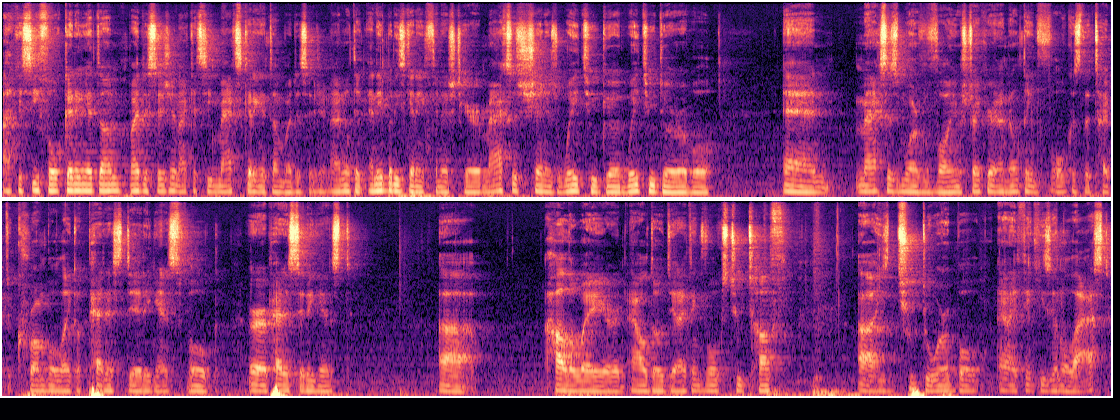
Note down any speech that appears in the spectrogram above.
I could see Volk getting it done by decision. I could see Max getting it done by decision. I don't think anybody's getting finished here. Max's chin is way too good, way too durable, and Max is more of a volume striker. And I don't think Volk is the type to crumble like a Pettis did against Volk, or a Pettis did against uh, Holloway or an Aldo did. I think Volk's too tough uh, he's too durable, and I think he's gonna last.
